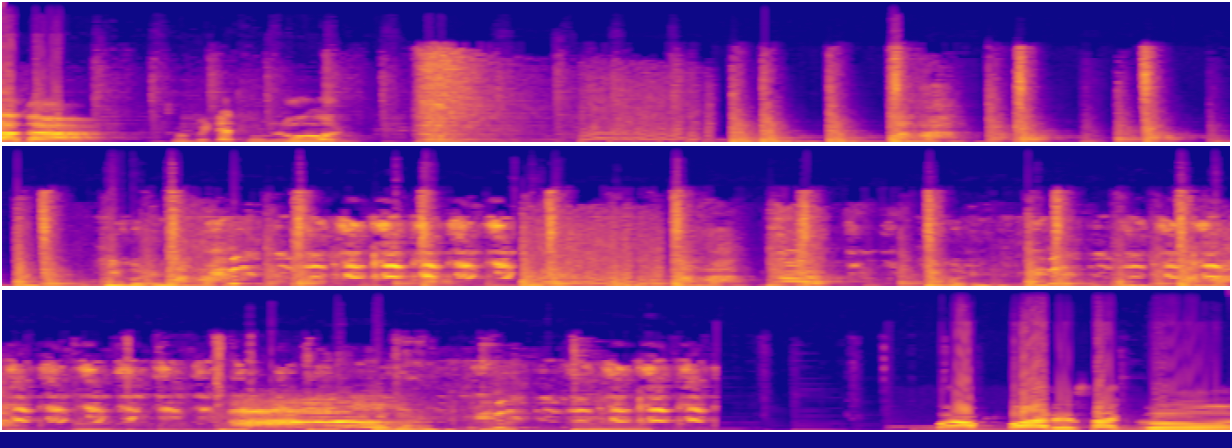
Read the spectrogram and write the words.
দাদা, ছবিটা তুলুন। বাবা রে সাগর,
